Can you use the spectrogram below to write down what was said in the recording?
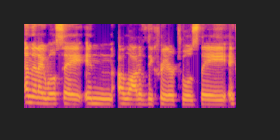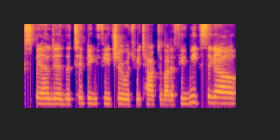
and then I will say, in a lot of the creator tools, they expanded the tipping feature, which we talked about a few weeks ago.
